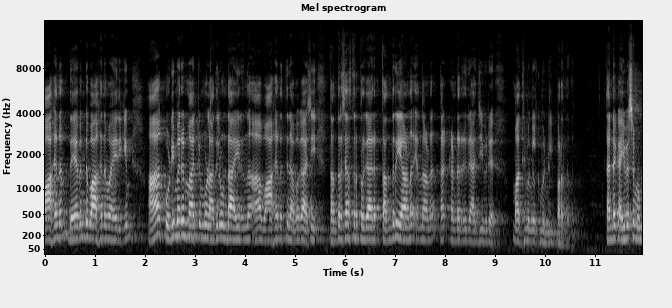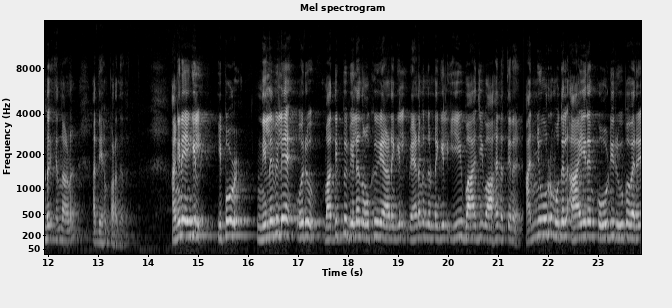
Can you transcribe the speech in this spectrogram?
വാഹനം ദേവന്റെ വാഹനമായിരിക്കും. ആ കൊടിമരം മാറ്റുമ്പോൾ അതിലുണ്ടായിരുന്ന ആ വാഹനത്തിന് അവകാശി തന്ത്രശാസ്ത്ര പ്രകാരം തന്ത്രിയാണ് എന്നാണ് കണ്ഠരര് രാജീവര് മാധ്യമങ്ങൾക്ക് മുന്നിൽ പറഞ്ഞത്. തന്റെ കൈവശമുണ്ട് എന്നാണ് അദ്ദേഹം പറഞ്ഞത്. അങ്ങനെയെങ്കിൽ ഇപ്പോൾ നിലവിലെ ഒരു മതിപ്പ് വില നോക്കുകയാണെങ്കിൽ വേണമെന്നുണ്ടെങ്കിൽ ഈ വാജി വാഹനത്തിന് അഞ്ഞൂറ് മുതൽ ആയിരം കോടി രൂപ വരെ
